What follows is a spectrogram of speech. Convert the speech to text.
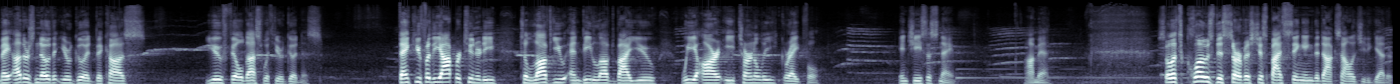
May others know that you're good because you filled us with your goodness. Thank you for the opportunity to love you and be loved by you. We are eternally grateful. In Jesus' name, amen. So let's close this service just by singing the doxology together.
